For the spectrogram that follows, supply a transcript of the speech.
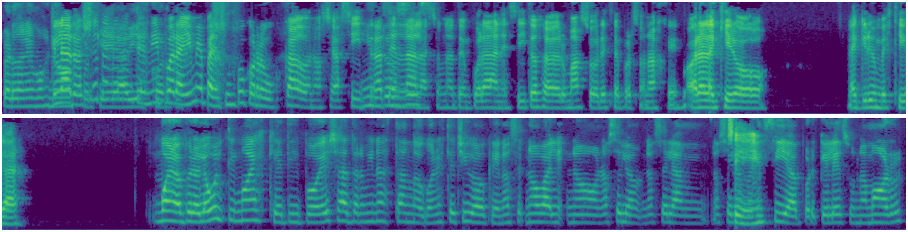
perdonémonos Claro, yo también entendí por corta". ahí, me pareció un poco rebuscado, no sé, así, Y trátenla en la entonces- segunda temporada, necesito saber más sobre este personaje. Ahora la quiero, la quiero investigar. Bueno, pero lo último es que tipo ella termina estando con este chico que no se, no, vale- no, no se lo, no se la, no se lo merecía porque él es un amor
